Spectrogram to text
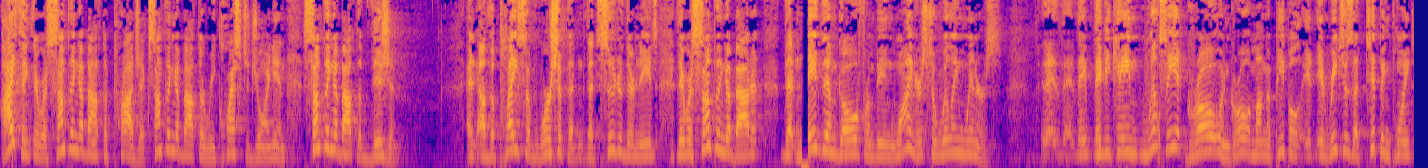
I think there was something about the project, something about the request to join in, something about the vision and of the place of worship that, that suited their needs. There was something about it that made them go from being whiners to willing winners. They, they, became, we'll see it grow and grow among a people. It, it reaches a tipping point,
